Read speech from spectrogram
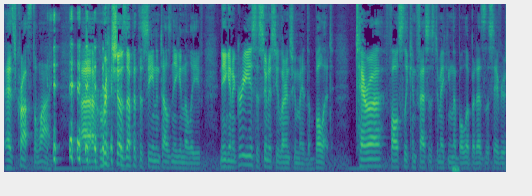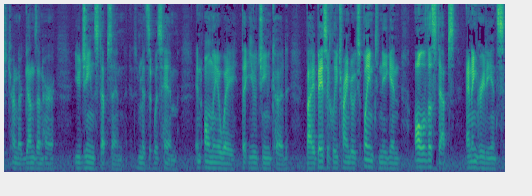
has crossed the line. Uh, Rick shows up at the scene and tells Negan to leave. Negan agrees as soon as he learns who made the bullet. Tara falsely confesses to making the bullet, but as the saviors turn their guns on her, Eugene steps in and admits it was him in only a way that Eugene could by basically trying to explain to Negan all of the steps and ingredients.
